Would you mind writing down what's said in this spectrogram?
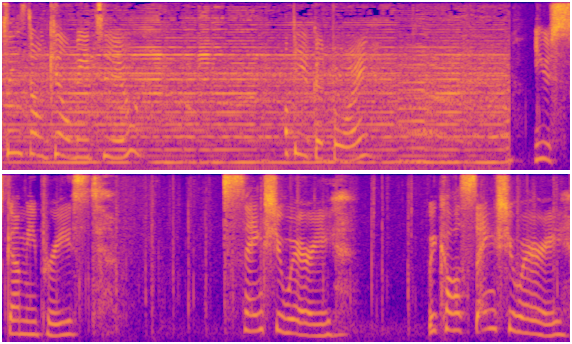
Please don't kill me too. I'll be a good boy. You scummy priest. Sanctuary. We call sanctuary.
